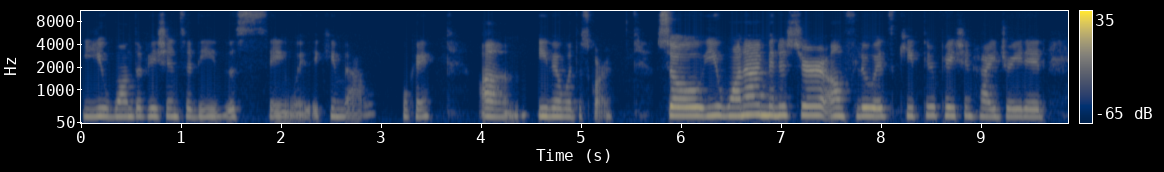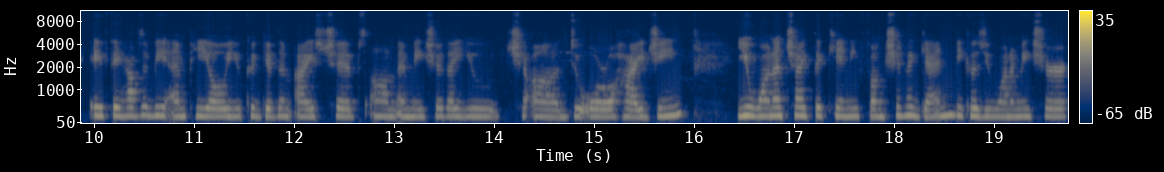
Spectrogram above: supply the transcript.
you want the patient to leave the same way they came out okay um even with the scar. So you want to administer um, fluids keep your patient hydrated. If they have to be npo you could give them ice chips um and make sure that you uh, do oral hygiene. You want to check the kidney function again because you want to make sure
